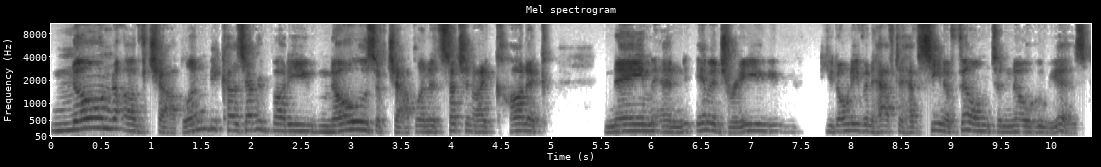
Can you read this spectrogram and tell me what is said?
known of Chaplin because everybody knows of Chaplin. It's such an iconic name and imagery you don't even have to have seen a film to know who he is.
